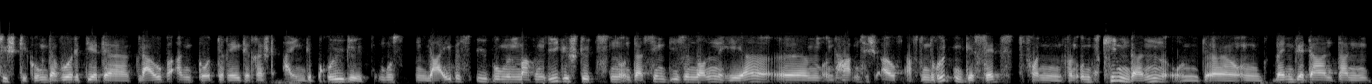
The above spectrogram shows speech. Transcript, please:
Züchtigung. Da wurde dir der Glaube an Gott regelrecht eingeprügelt. Mussten Leibesübungen machen, Liegestützen und da sind diese Nonnen her ähm, und haben sich auf, auf den Rücken gesetzt von, von uns Kindern und, äh, und wenn wir dann, dann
